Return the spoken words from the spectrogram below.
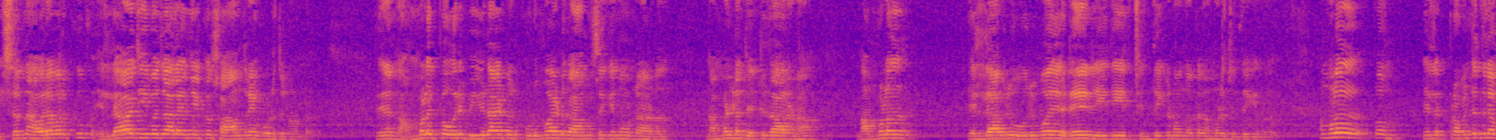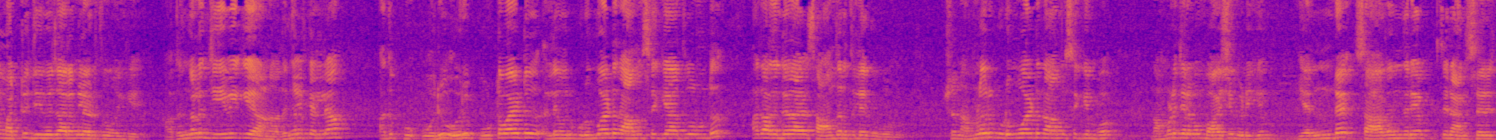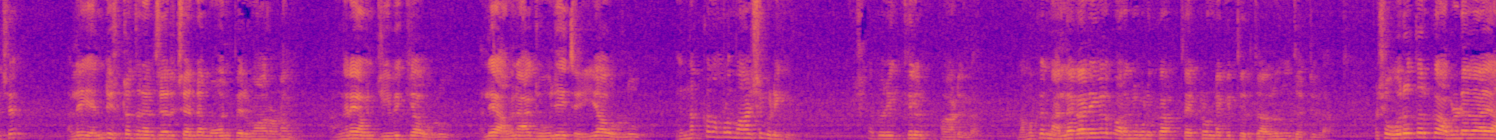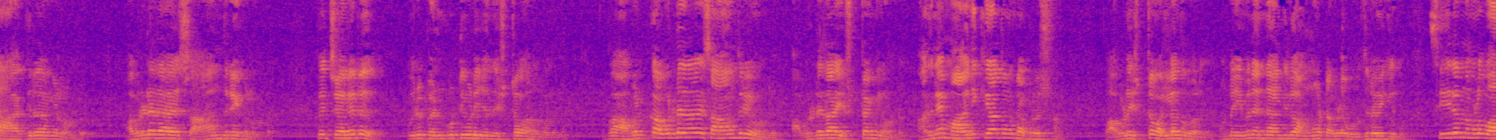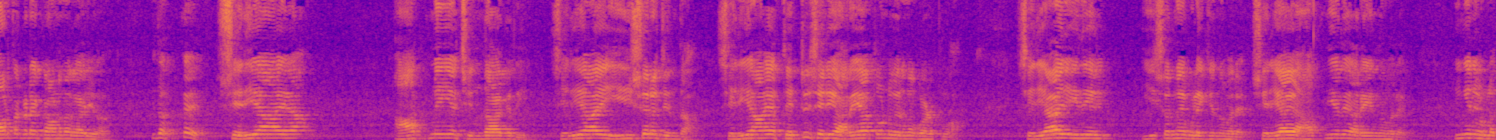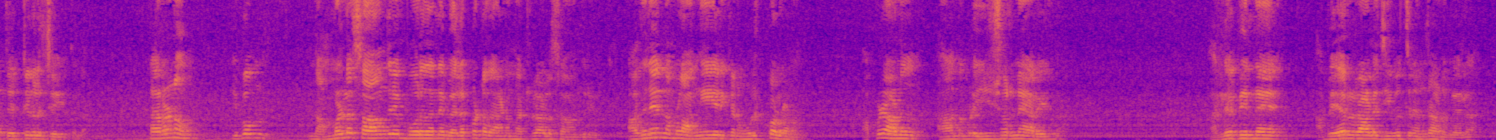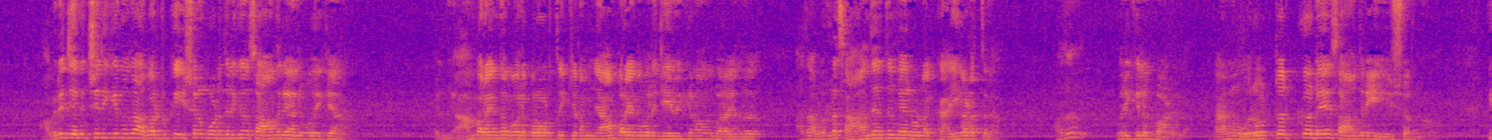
ഈശ്വരന് അവരവർക്കും എല്ലാ ജീവജാലങ്ങൾക്കും സ്വാതന്ത്ര്യം കൊടുത്തിട്ടുണ്ട്. പിന്നെ നമ്മളിപ്പോൾ ഒരു വീടായിട്ട് ഒരു കുടുംബമായിട്ട് താമസിക്കുന്നതുകൊണ്ടാണ് നമ്മളുടെ തെറ്റിദ്ധാരണ നമ്മൾ എല്ലാവരും ഒരുപോലെ ഒരേ രീതിയിൽ ചിന്തിക്കണമെന്നൊക്കെ നമ്മൾ ചിന്തിക്കുന്നത്. നമ്മൾ ഇപ്പം പ്രപഞ്ചത്തിലെ മറ്റു ജീവജാലങ്ങളെ എടുത്ത് നോക്കി അതുങ്ങളും ജീവിക്കുകയാണ്. അതുങ്ങൾക്കെല്ലാം അത് ഒരു ഒരു കൂട്ടമായിട്ട് അല്ലെങ്കിൽ ഒരു കുടുംബമായിട്ട് താമസിക്കാത്തതുകൊണ്ട് അത് അതിന്റെതായ സ്വാതന്ത്ര്യത്തിലേക്ക് പോകുന്നു. പക്ഷെ നമ്മളൊരു കുടുംബമായിട്ട് താമസിക്കുമ്പോൾ നമ്മൾ ചിലപ്പം വാശി പിടിക്കും. എന്റെ സ്വാതന്ത്ര്യത്തിനനുസരിച്ച് അല്ലെങ്കിൽ എന്റെ ഇഷ്ടത്തിനനുസരിച്ച് എന്റെ മോൻ പെരുമാറണം. അങ്ങനെ അവൻ ജീവിക്കാവുള്ളൂ. അല്ലെങ്കിൽ അവൻ ആ ജോലിയെ ചെയ്യാവുള്ളൂ. എന്നൊക്കെ നമ്മൾ വാശി പിടിക്കും. പക്ഷെ അതൊരിക്കലും പാടില്ല. നമുക്ക് നല്ല കാര്യങ്ങൾ പറഞ്ഞു കൊടുക്കാം. തെറ്റുണ്ടെങ്കിൽ തിരുത്താം. അതിലൊന്നും തെറ്റില്ല. പക്ഷെ ഓരോരുത്തർക്കും അവരുടേതായ ആഗ്രഹങ്ങളുണ്ട്. അവരുടേതായ സ്വാതന്ത്ര്യങ്ങളുണ്ട്. ഇപ്പോൾ ചിലർ ഒരു പെൺകുട്ടിയോട് ചെന്ന് ഇഷ്ടമാണെന്ന് പറഞ്ഞു അപ്പോൾ അവൾക്ക് അവരുടേതായ സ്വാതന്ത്ര്യമുണ്ട് അവരുടേതായ ഇഷ്ടങ്ങളുണ്ട്. അതിനെ മാനിക്കാത്തതുകൊണ്ടാണ് പ്രശ്നം. അപ്പോൾ അവളെ ഇഷ്ടമല്ലെന്ന് പറഞ്ഞു. അതുകൊണ്ട് ഇവൻ എന്നെങ്കിലും അങ്ങോട്ട് അവളെ ഉപദ്രവിക്കുന്നു. സ്ഥിരം നമ്മൾ വാർത്തക്കടയിൽ കാണുന്ന കാര്യമാണ്. ഇതൊക്കെ ശരിയായ ആത്മീയ ചിന്താഗതി ശരിയായ ഈശ്വര ചിന്ത ശരിയായ തെറ്റ് ശരി അറിയാത്തതുകൊണ്ട് വരുന്ന കുഴപ്പമാണ് ശരിയായ രീതിയിൽ ഈശ്വരനെ വിളിക്കുന്നവരെ ശരിയായ ആത്മീയത അറിയുന്നവരെ ഇങ്ങനെയുള്ള തെറ്റുകൾ ചെയ്യത്തില്ല. കാരണം ഇപ്പം നമ്മളുടെ സ്വാതന്ത്ര്യം പോലെ തന്നെ വിലപ്പെട്ടതാണ് മറ്റൊരാളുടെ സ്വാതന്ത്ര്യം. അതിനെ നമ്മൾ അംഗീകരിക്കണം ഉൾക്കൊള്ളണം. അപ്പോഴാണ് ആ നമ്മുടെ ഈശ്വരനെ അറിയുന്നത്. അല്ലെ പിന്നെ വേറൊരാളുടെ ജീവിതത്തിന് എന്താണ് വില? അവർ ജനിച്ചിരിക്കുന്നത് അവർക്ക് ഈശ്വരൻ കൊടുത്തിരിക്കുന്ന സ്വാതന്ത്ര്യം അനുഭവിക്കാനാണ്. ഇപ്പം ഞാൻ പറയുന്ന പോലെ പ്രവർത്തിക്കണം ഞാൻ പറയുന്ന പോലെ ജീവിക്കണം എന്ന് പറയുന്നത് അത് അവരുടെ സ്വാതന്ത്ര്യത്തിന് മേലുള്ള കൈകടത്തലാണ്. അത് ഒരിക്കലും പാടില്ല. കാരണം ഓരോരുത്തർക്കുടെയും സ്വാതന്ത്ര്യം ഈശ്വരനാണ്.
